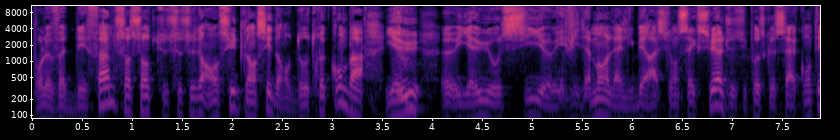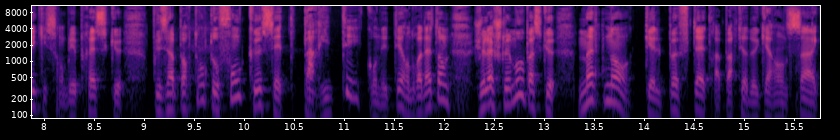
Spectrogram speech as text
pour le vote des femmes se sont, se sont ensuite lancés dans d'autres combats. Il y a eu, euh, il y a eu aussi euh, évidemment la libération sexuelle, je suppose que ça a compté, qui semblait presque plus importante au fond que cette parité qu'on était en droit d'attendre. Je lâche le mot parce que maintenant qu'elles peuvent être à partir de 45,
